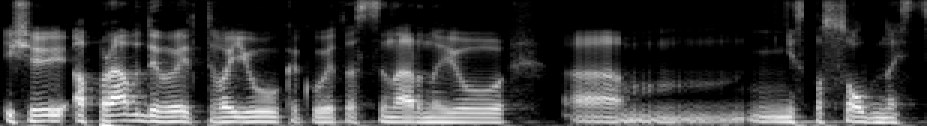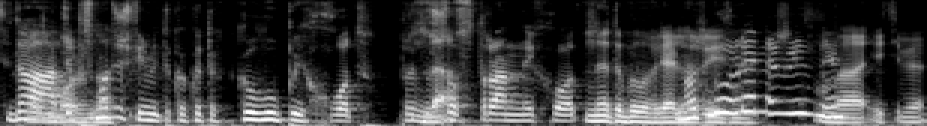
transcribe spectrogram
еще и оправдывает твою какую-то сценарную ам, неспособность. Да, возможно. ты посмотришь в фильме, такой какой-то глупый ход. Произошел Да. странный ход. Но это было в реальной Но это жизни. было в реальной жизни. Да, и тебе...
